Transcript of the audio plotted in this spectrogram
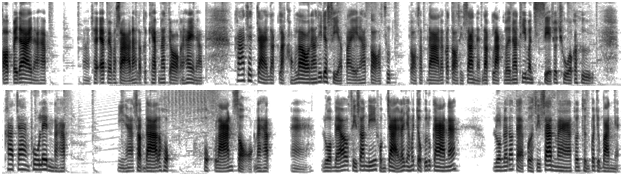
ต็อปไปได้นะครับ ใช้แอปแปลภาษานะแล้วก็แคปหน้าจอมาให้นะครับ ค่าใช้จ่ายหลักๆของเรานะที่จะเสียไปนะต่อชุดต่อสัปดาห์แล้วก็ต่อซีซั่นเนี่ยหลักๆเลยนะที่มันเสียชัวร์ก็คือ ค่าจ้างผู้เล่นนะครับนี่นะสัปดาห์ละ6 6ล้าน2นะครับอ่ารวมแล้วซีซั่นนี้ผมจ่ายแล้วยังไม่จบฤดูกาลนะรวมแล้วตั้งแต่เปิดซีซั่นมาจนถึงปัจจุบันเนี่ย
